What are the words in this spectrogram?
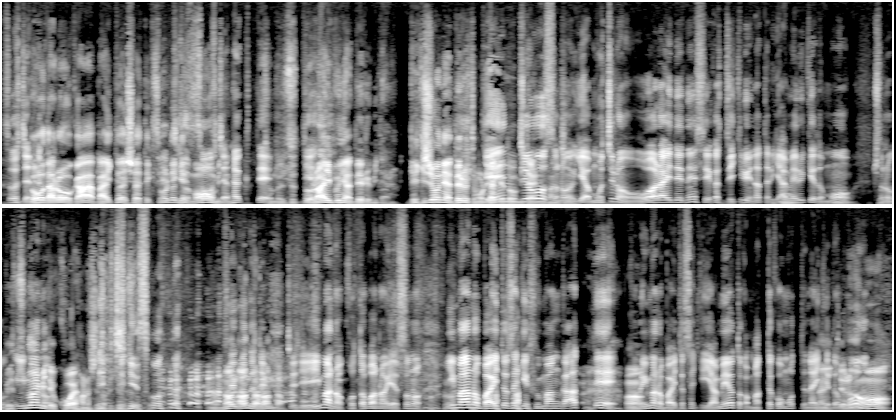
そうじゃどうだろうがバイトは一緒やっていくつもりだけどそうもみたいな。じゃなくて。そのずっとライブには出るみたいな。劇場には出るつもりだけど現みたいな状そのいやもちろんお笑いでね生活できるようになったら辞めるけども、そのょっと別の意味で怖い話になってきてんなんだなんだ？今の言葉のいやその今のバイト先に不満があって、この今のバイト先辞めようとか全く思ってないけどもも。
